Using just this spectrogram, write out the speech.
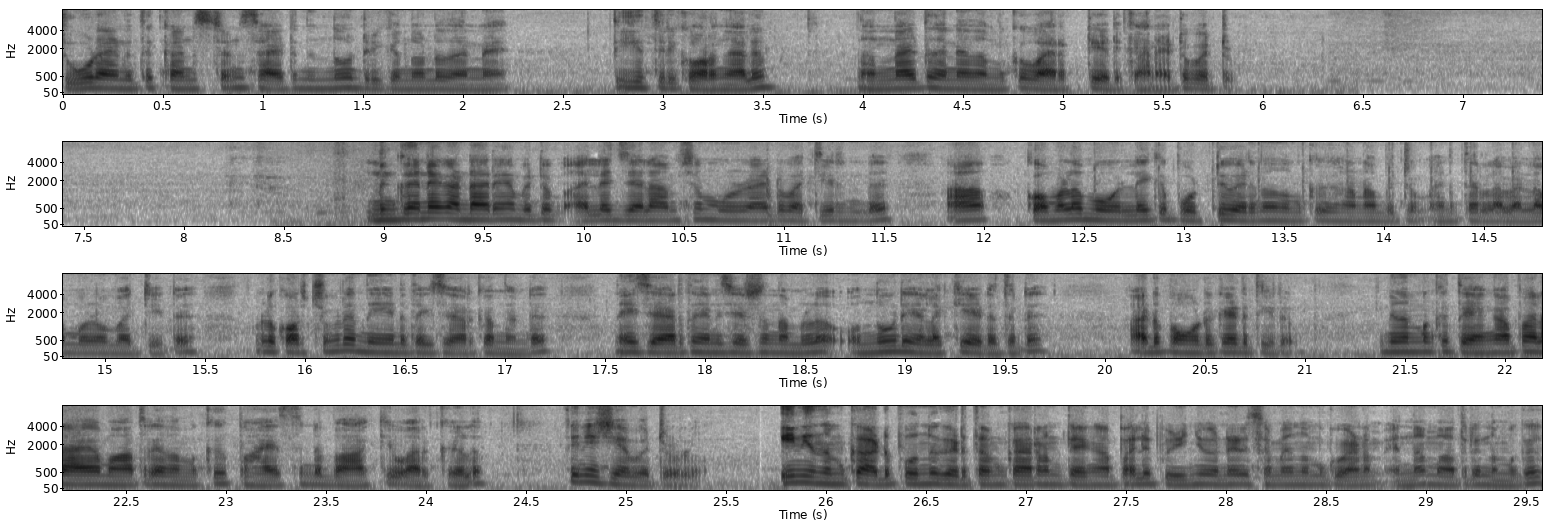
ചൂടായിട്ട് കൺസ്റ്റൻസ് ആയിട്ട് നിന്നുകൊണ്ടിരിക്കുന്നതുകൊണ്ട് തന്നെ തീ ഇത്തിരി കുറഞ്ഞാലും നന്നായിട്ട് തന്നെ നമുക്ക് വരട്ടിയെടുക്കാനായിട്ട് പറ്റും. നിങ്ങൾക്ക് തന്നെ കണ്ടറിയാൻ പറ്റും. അതിലെ ജലാംശം മുഴുവനായിട്ട് പറ്റിയിട്ടുണ്ട് ആ കൊമള മുകളിലേക്ക് പൊട്ടി വരുന്നത് നമുക്ക് കാണാൻ പറ്റും. അതിനകത്തുള്ള വെള്ളം മുഴുവൻ പറ്റിയിട്ട് നമ്മൾ കുറച്ചും കൂടി നെയ്യിടത്തേക്ക് ചേർക്കുന്നുണ്ട്. നെയ്യ് ചേർത്തതിന് ശേഷം നമ്മൾ ഒന്നുകൂടി ഇളക്കി എടുത്തിട്ട് അടുപ്പ് അങ്ങോട്ടേക്ക് എടുത്തിടും. ഇനി നമുക്ക് തേങ്ങാപ്പാലായ മാത്രമേ നമുക്ക് പായസത്തിന്റെ ബാക്കി വർക്കുകൾ ഫിനിഷ് ചെയ്യാൻ പറ്റുള്ളൂ. ഇനി നമുക്ക് അടുപ്പൊന്ന് കെടുത്താം. കാരണം തേങ്ങാപ്പാൽ പിഴിഞ്ഞു വരുന്ന സമയം നമുക്ക് വേണം. എന്നാൽ മാത്രമേ നമുക്ക്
